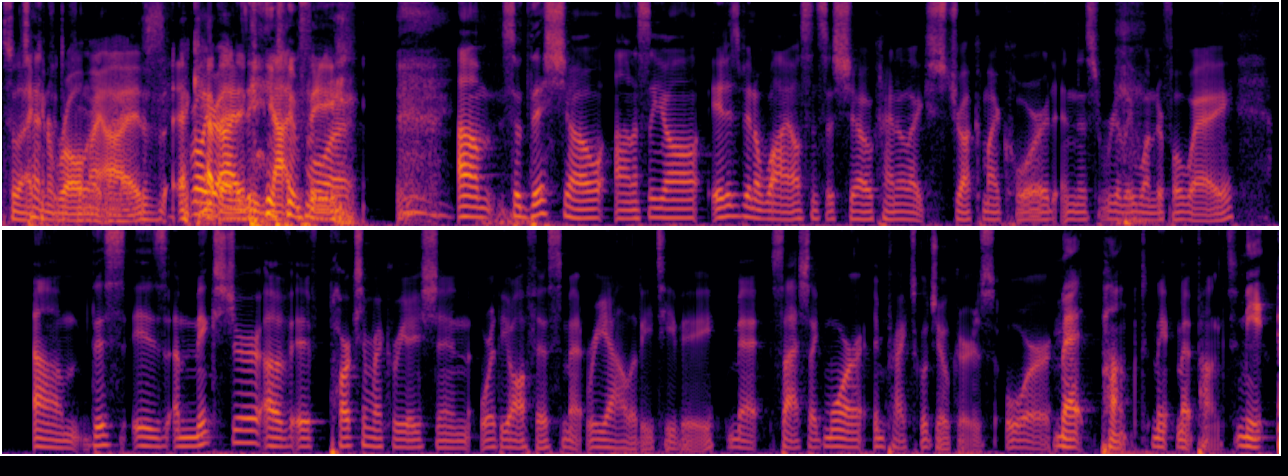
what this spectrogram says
So that I can roll my at night. eyes. at roll your eyes and not even see. more. Um, so this show, honestly, y'all, it has been a while since this show kind of like struck my chord in this really wonderful way. Um, this is a mixture of if Parks and Recreation or The Office met reality TV, met slash like more Impractical Jokers or Met punked. met, met Punked. meet,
